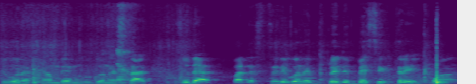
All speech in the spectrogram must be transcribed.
they're going to come, then we're going to start. So that, but still, they're going to play the basic three. One,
